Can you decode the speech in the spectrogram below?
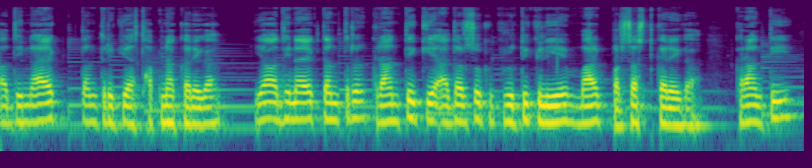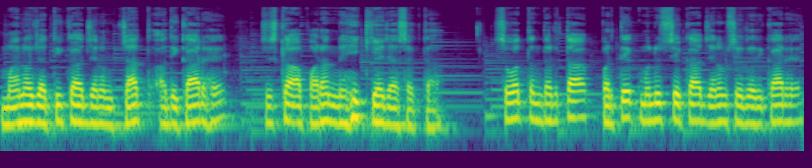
अधिनायक तंत्र की स्थापना करेगा। यह अधिनायक तंत्र क्रांति के आदर्शों की पूर्ति के लिए मार्ग प्रशस्त करेगा। क्रांति मानव जाति का जन्मजात अधिकार है, जिसका अपहरण नहीं किया जा सकता। स्वतंत्रता प्रत्येक मनुष्य का जन्मसिद्ध अधिकार है।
